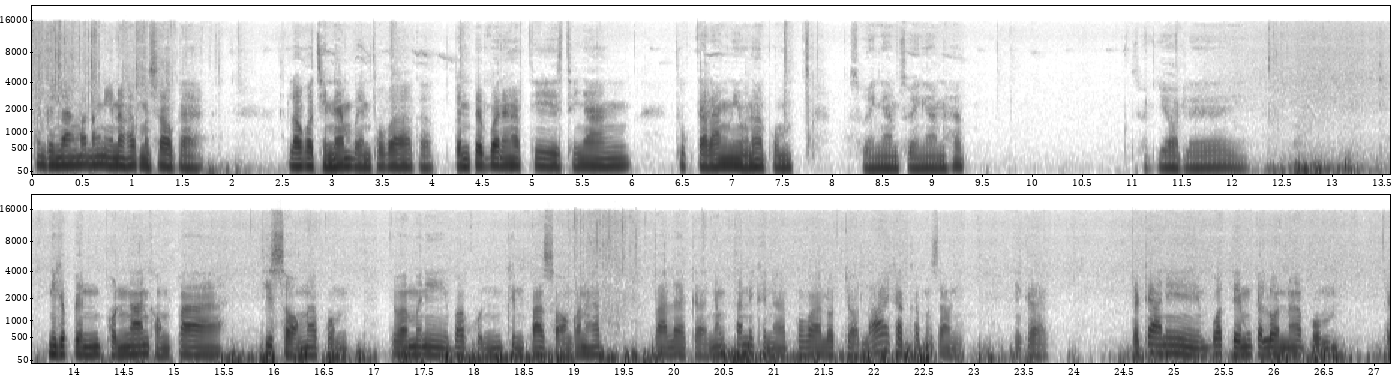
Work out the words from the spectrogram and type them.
มันก็ย่างมาทั้งนี้นะครับมาเศร้ากะเราก็สิแนมเบนเพราะว่าก็เป็นไปบ่นะครับ ที่สิย่างทุกตารางนิ้วนะครับผม สวยงามสวยงามนะครับ สุดยอดเลย นี่ก็เป็นผลงานของปลาที่สองนะครับผม แต่ว่าเมื่อนี้บ้าขุนขึ้นปลาสองก่อนนะครับ ปลาแรกก็ยังท่านได้ขึ้นนะครับเพราะว่ารถจอดร้ายครับครับเมื่อเช้านี้นี่ก็ตะกร้านี่บ่เต็มกระล้นนะครับผมตะ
